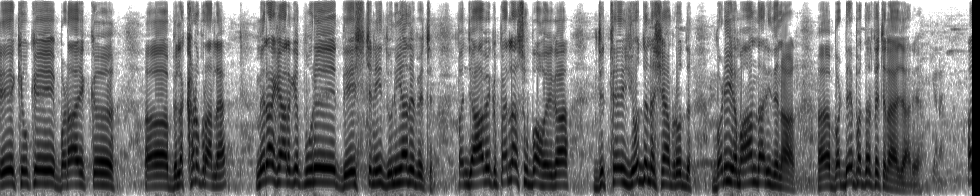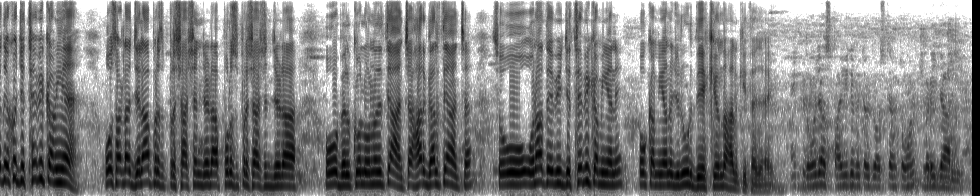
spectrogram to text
ਇਹ ਕਿਉਂਕਿ ਬੜਾ ਇੱਕ ਵਿਲੱਖਣ ਉਪਰਾਲਾ ਹੈ। ਮੇਰਾ ਖਿਆਲ ਕਿ ਪੂਰੇ ਦੇਸ਼ 'ਚ ਨਹੀਂ ਦੁਨੀਆ ਦੇ ਵਿੱਚ ਪੰਜਾਬ ਇੱਕ ਪਹਿਲਾ ਸੂਬਾ ਹੋਏਗਾ ਜਿੱਥੇ ਯੁੱਧ ਨਸ਼ਿਆਂ ਵਿਰੁੱਧ ਬੜੀ ਇਮਾਨਦਾਰੀ ਦੇ ਨਾਲ ਵੱਡੇ ਪੱਧਰ ਤੇ ਚਲਾਇਆ ਜਾ ਰਿਹਾ। ਆ ਦੇਖੋ ਜਿੱਥੇ ਵੀ ਕਮੀਆਂ ਹੈ ਉਹ ਸਾਡਾ ਜ਼ਿਲ੍ਹਾ ਪ੍ਰ- ਪ੍ਰਸ਼ਾਸਨ ਜਿਹੜਾ ਪੁਲਿਸ ਪ੍ਰਸ਼ਾਸਨ ਜਿਹੜਾ ਉਹ ਬਿਲਕੁਲ ਉਹਨਾਂ ਦੇ ਧਿਆਨ 'ਚ ਆ, ਹਰ ਗੱਲ ਧਿਆਨ 'ਚ ਆ। ਸੋ ਉਹਨਾਂ ਤੇ ਵੀ ਜਿੱਥੇ ਵੀ ਕਮੀਆਂ ਨੇ ਉਹ ਕਮੀਆਂ ਨੂੰ ਜ਼ਰੂਰ ਦੇਖ ਕੇ ਉਹਦਾ ਹੱਲ ਕੀਤਾ ਜਾਏਗਾ। 2027 ਦੇ ਵਿੱਚ ਜੋ ਉਸ ਟਾਈਮ ਤੋਂ ਬੜੀ ਜਾ ਰਹੀ ਹੈ।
